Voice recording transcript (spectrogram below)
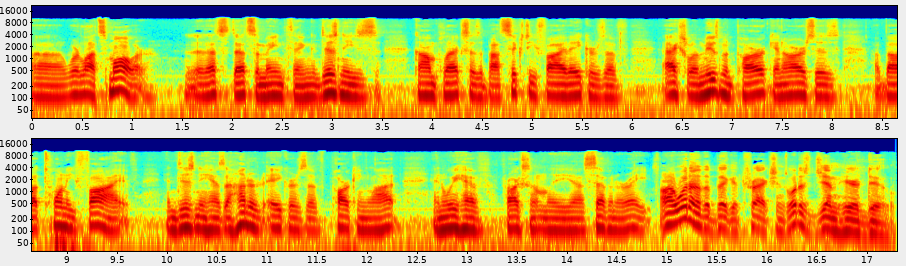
Uh, we're a lot smaller. That's that's the main thing. Disney's complex has about 65 acres of actual amusement park, and ours is about 25. And Disney has 100 acres of parking lot, and we have approximately uh, seven or eight. All right, what are the big attractions? What does Jim here do?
